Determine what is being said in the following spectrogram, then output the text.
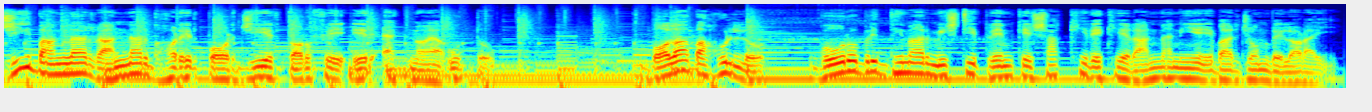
জি বাংলার রান্নার ঘরের পর জিয়ের তরফে এর এক নয়া উদ্যোগ। বলা বাহুল্য গৌরবৃদ্ধিমার মিষ্টি প্রেমকে সাক্ষী রেখে রান্না নিয়ে এবার জমবে লড়াই।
